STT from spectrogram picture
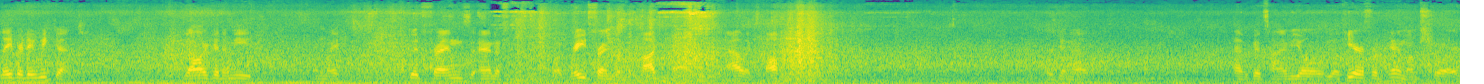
Labor Day weekend. Y'all are to meet one of my good friends and a, a great friend of the podcast, Alex Hoffman. We're gonna have a good time. You'll you'll hear from him, I'm sure.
